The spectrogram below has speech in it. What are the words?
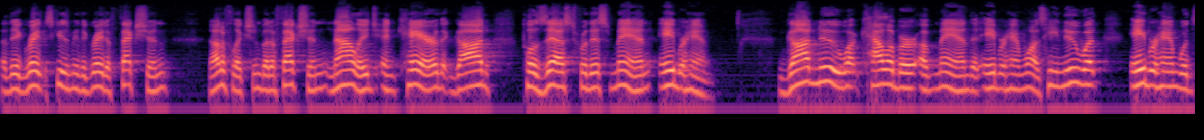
the great, excuse me, the great affection, not affliction, but affection, knowledge, and care that God possessed for this man, Abraham. God knew what caliber of man that Abraham was. He knew what Abraham would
